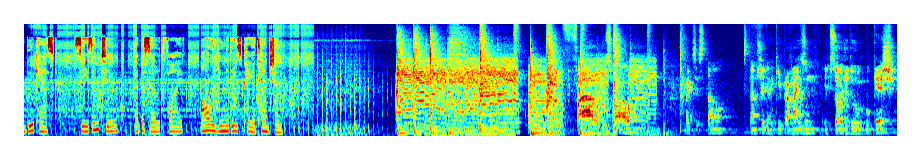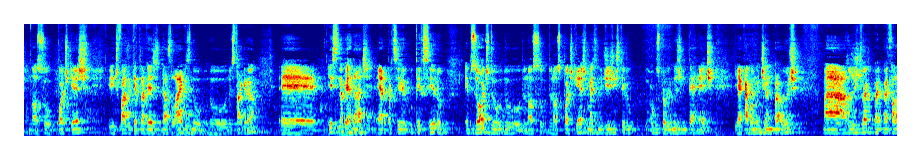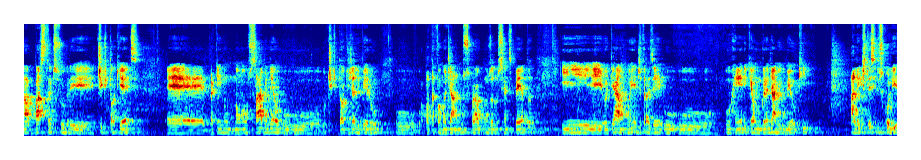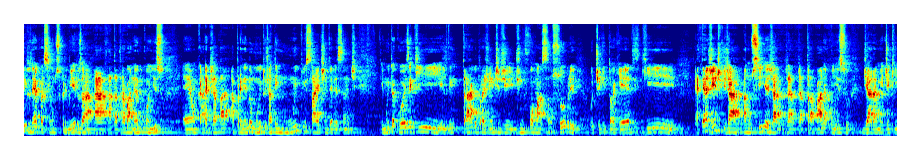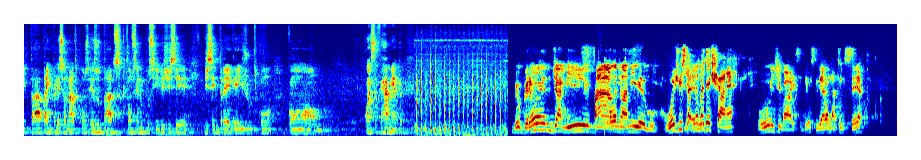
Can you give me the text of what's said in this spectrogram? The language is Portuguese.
Boocast, Season 2, Episode 5. All unities pay attention. Fala pessoal, como é que vocês estão? Estamos chegando aqui para mais um episódio do Bookcast, o nosso podcast que a gente faz aqui através das lives no, no, no Instagram. É, esse, na verdade, era para ser o terceiro episódio do, do, do, nosso, do nosso podcast, mas no dia a gente teve alguns problemas de internet e acabamos adiando para hoje. Mas hoje a gente vai, vai, vai, falar bastante sobre TikTok Ads. É, para quem não, não sabe, né, o, o, o TikTok já liberou o, a plataforma de anúncios para alguns anunciantes beta. E eu tenho a honra de trazer o, o, o Reni, que é um grande amigo meu, que além de ter sido escolhido né, para ser um dos primeiros a estar tá trabalhando com isso, é um cara que já está aprendendo muito, já tem muito insight interessante e muita coisa que ele tem trago para a gente de, de informação sobre o TikTok Ads que até a gente que já anuncia, já, já, já trabalha com isso diariamente aqui, está tá impressionado com os resultados que estão sendo possíveis de ser, de ser entregue aí junto com, com, com essa ferramenta. Meu grande amigo. Fala, meu amigo. Hoje o Instagram vai deixar, né? Hoje vai, se Deus quiser, vai dar tudo certo.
